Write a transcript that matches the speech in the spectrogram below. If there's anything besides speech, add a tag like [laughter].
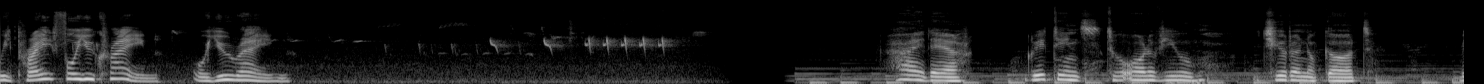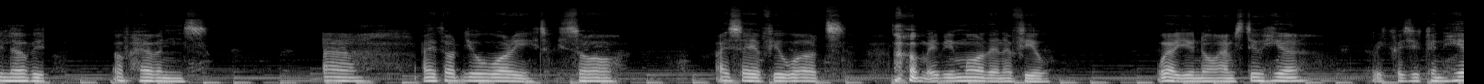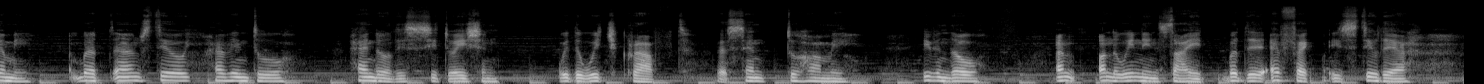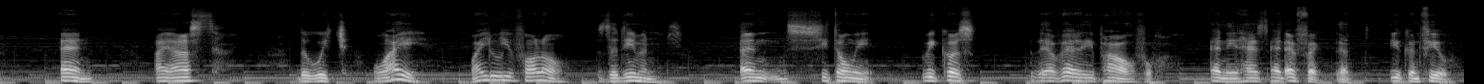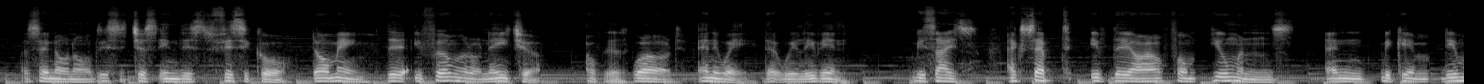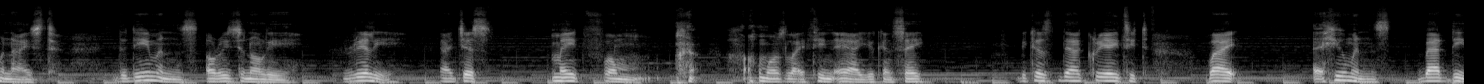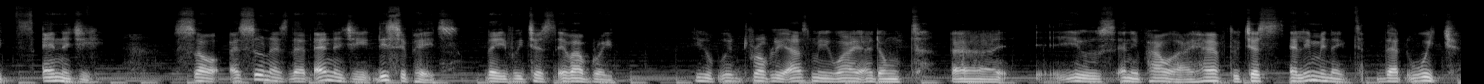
We pray for Ukraine, or you reign. Hi there. Greetings to all of you, children of God, beloved of heavens. Uh, I thought you were worried, so I say a few words, [laughs] maybe more than a few. Well, you know, I'm still here because you can hear me, but I'm still having to handle this situation with the witchcraft that's sent to harm me, even though I'm on the winning side, but the effect is still there. And I asked the witch, why? Why do you follow the demons? And she told me, because they are very powerful and it has an effect that you can feel. I say, no, no, this is just in this physical domain, the ephemeral nature of the world, anyway, that we live in. Besides, except if they are from humans and became demonized. The demons originally really are just made from [laughs] almost like thin air, you can say, because they are created by uh, humans' bad deeds, energy. So as soon as that energy dissipates, they will just evaporate. You would probably ask me why I don't uh, use any power I have to just eliminate that witch.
